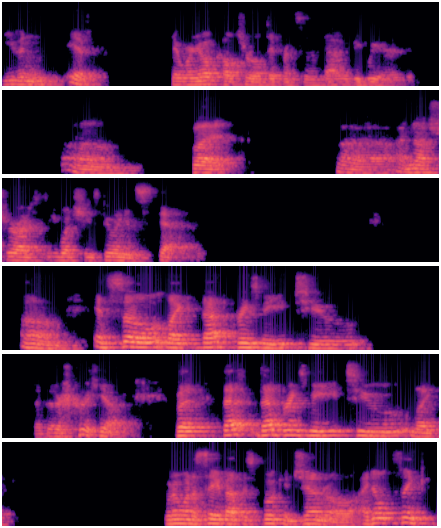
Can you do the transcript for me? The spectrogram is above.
even if there were no cultural differences, that would be weird. Um, but uh, I'm not sure I see what she's doing instead. Um, and so, like, that brings me to, I better hurry up. But that that brings me to like what I want to say about this book in general. I don't think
